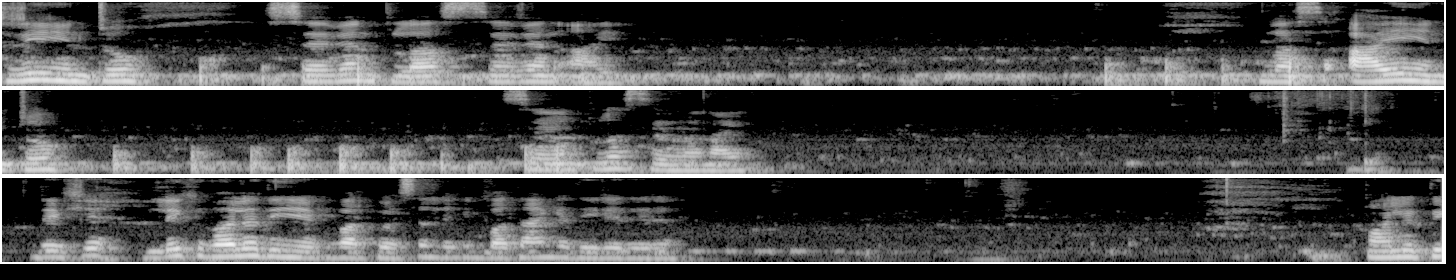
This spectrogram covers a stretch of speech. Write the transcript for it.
Three into seven plus seven I plus I into seven plus seven I देखिए, लिख भले दिए एक बार क्वेश्चन लेकिन बताएँगे धीरे धीरे। पहले तो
